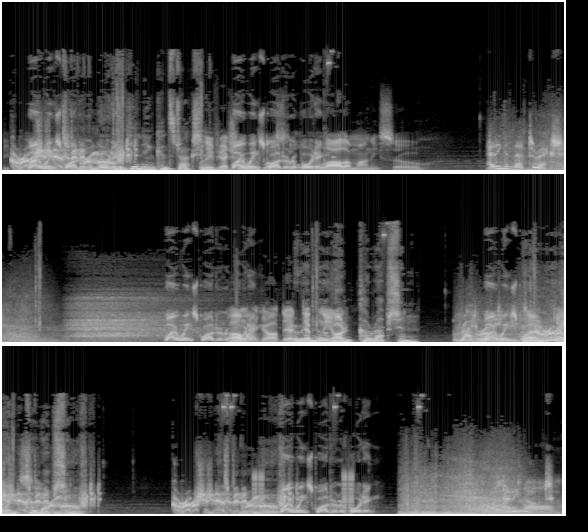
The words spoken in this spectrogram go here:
be? Corruption Y-wing squadron removed. reporting. Beginning construction. believe Y-wing lost squadron a lot of money, so... Heading in that direction. Y-wing squadron oh reporting. Oh reporting. my god, there definitely are Removing corruption. Right corrupting away. Y-wing the squadron entire reporting. Corruption place. has been Corruption. removed. Corruption has been removed. Y-wing squadron reporting. Heading Come out. on.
